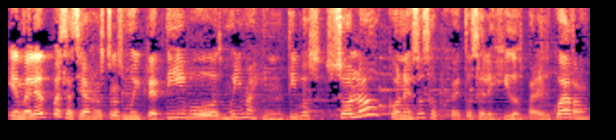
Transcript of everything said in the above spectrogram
Y en realidad pues hacía rostros muy creativos, muy imaginativos, solo con esos objetos elegidos para el cuadro.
